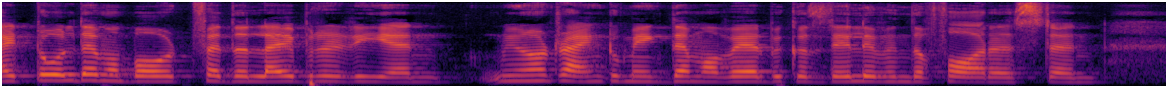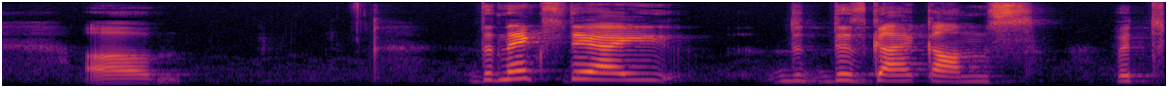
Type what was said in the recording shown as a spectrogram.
i told them about feather library and you know trying to make them aware because they live in the forest and um, the next day i th- this guy comes with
